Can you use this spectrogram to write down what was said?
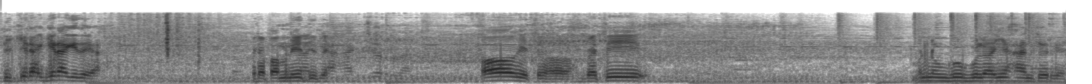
dikira-kira gitu ya. Berapa menit gitu? Oh gitu. Oh, berarti menunggu gulanya hancur ya.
